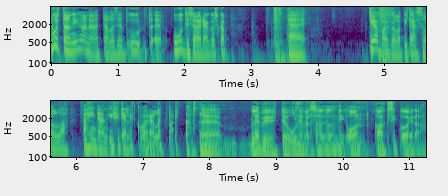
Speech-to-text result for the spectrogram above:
Musta on ihanaa, että tällaiset u- äh, uutisoidaan, koska ää, työpaikalla pitäisi olla vähintään yhdelle koiralle paikka. Ö, levyyhtiö Universalilla niin on kaksi koiraa.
